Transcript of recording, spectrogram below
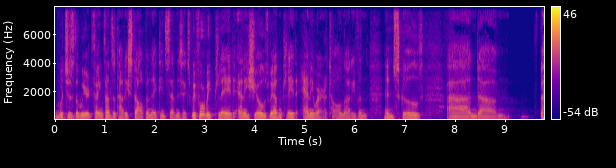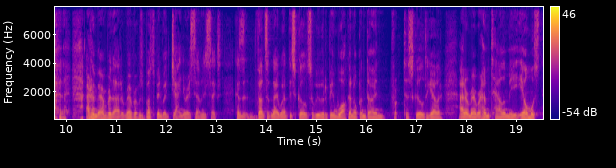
Mm. Which is the weird thing. Vincent had his stop in 1976. Before we played any shows, we hadn't played anywhere at all, not even in schools. And um, I remember that. I remember it was must have been about January '76 because Vincent and I went to school, so we would have been walking up and down for, to school together. And I remember him telling me he almost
